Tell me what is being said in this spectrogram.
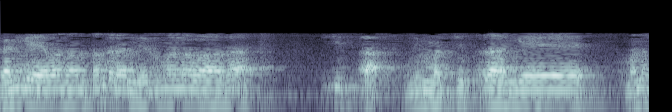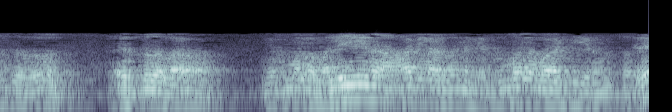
ಗಂಗೆ ಯಾವಾಗ ಅಂತಂದ್ರ ನಿರ್ಮಲವಾದ ಚಿತ್ತ. ನಿಮ್ಮ ಚಿತ್ರ ಹಂಗೆ ಮನಸ್ಸು ಇರ್ತದಲ್ಲ? ನಿರ್ಮಲ ಮಲೀನ ಆಗ್ಲಾರ್ದಂಗೆ ನಿರ್ಮಲವಾಗಿ ಇರುವಂತದೆ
